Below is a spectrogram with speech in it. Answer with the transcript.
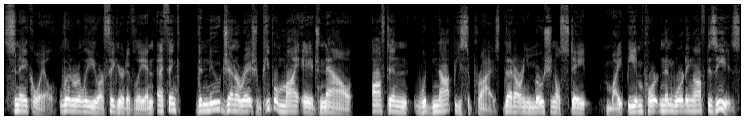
snake oil, literally or figuratively. And, and I think the new generation, people my age now, often would not be surprised that our emotional state might be important in warding off disease.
